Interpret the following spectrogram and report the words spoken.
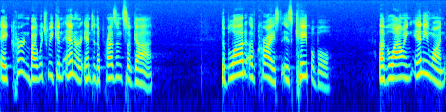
a curtain by which we can enter into the presence of God. The blood of Christ is capable of allowing anyone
